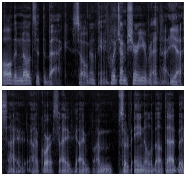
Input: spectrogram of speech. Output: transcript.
all the notes at the back. So, Okay, which I'm sure you read. uh, yes, I of course I, I I'm sort of anal about that, but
